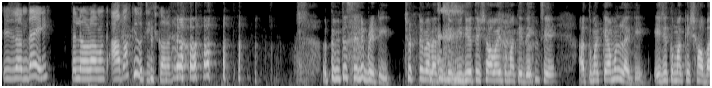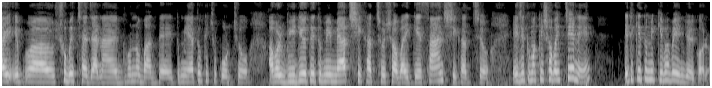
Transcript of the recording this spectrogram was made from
যদি আমি দেই তাহলে ওরা আমাকে আমাকেও টিচ করাবে। তুমি তো সেলিব্রিটি ছোট্টবেলা থেকে ভিডিওতে সবাই তোমাকে দেখছে। আর তোমার কেমন লাগে? এই যে তোমাকে সবাই শুভেচ্ছা জানায় ধন্যবাদ দেয় তুমি এত কিছু করছ। আবার ভিডিওতে তুমি ম্যাথ শেখাচ্ছ সবাইকে সায়েন্স শেখাচ্ছ। এই যে তোমাকে সবাই চেনে এটিকে তুমি কীভাবে এনজয় করো?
